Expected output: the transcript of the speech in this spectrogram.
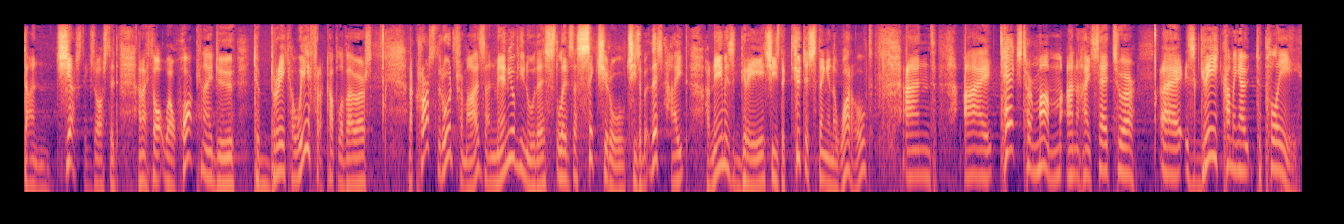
done, just exhausted. And I thought, well, what can I do to break away for a couple of hours? And across the road from us, and many of you know this, lives a six year old. She's about this height. Her name is Gray. She's the cutest thing in the world. And I text her mum and I said to her, uh, Is Gray coming out to play?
